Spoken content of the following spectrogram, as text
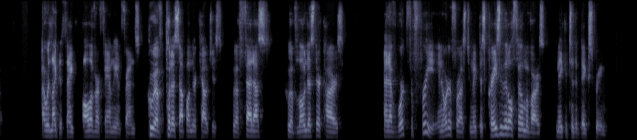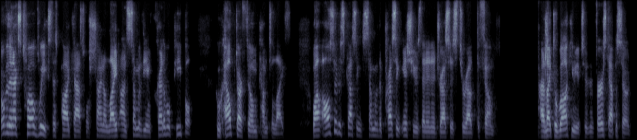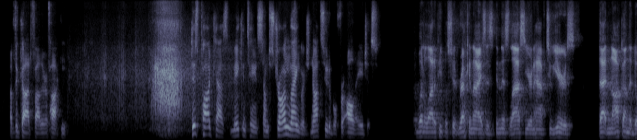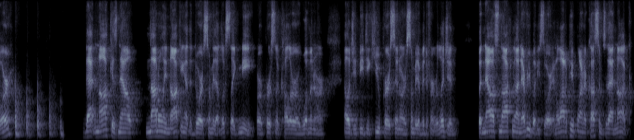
I would like to thank all of our family and friends who have put us up on their couches, who have fed us, who have loaned us their cars, and have worked for free in order for us to make this crazy little film of ours make it to the big screen. Over the next 12 weeks, this podcast will shine a light on some of the incredible people who helped our film come to life, while also discussing some of the pressing issues that it addresses throughout the film. I'd like to welcome you to the first episode of The Godfather of Hockey. This podcast may contain some strong language not suitable for all ages. What a lot of people should recognize is in this last year and a half, two years, that knock on the door, that knock is now not only knocking at the door of somebody that looks like me or a person of color or a woman or LGBTQ person or somebody of a different religion, but now it's knocking on everybody's door. And a lot of people aren't accustomed to that knock.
